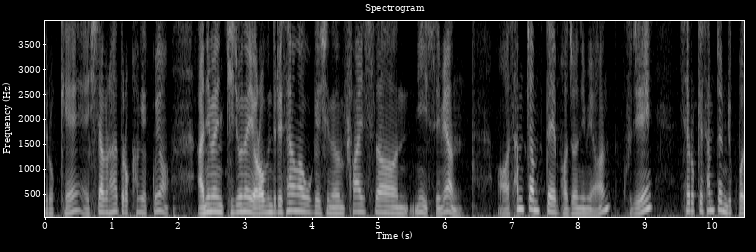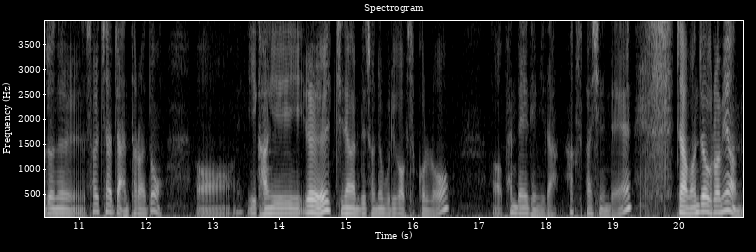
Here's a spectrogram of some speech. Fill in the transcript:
이렇게 시작을 하도록 하겠고요. 아니면 기존에 여러분들이 사용하고 계시는 파이썬이 있으면 어, 3점대 버전이면 굳이 새롭게 3.6 버전을 설치하지 않더라도 어, 이 강의를 진행하는데 전혀 무리가 없을 걸로 어, 판단이 됩니다. 학습하시는데 자 먼저 그러면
